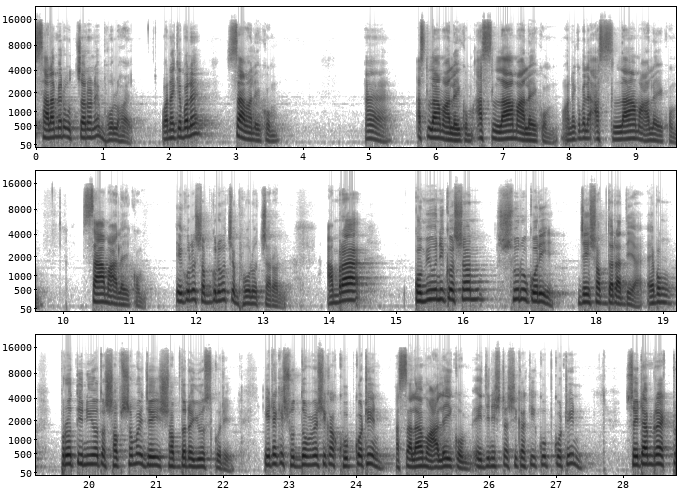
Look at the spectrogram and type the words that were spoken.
সালামের উচ্চারণে ভুল হয়। অনেকে বলে, সালাম আলাইকুম। হ্যাঁ আসসালাম আলাইকুম আসসালাম আলাইকুম। অনেকে বলে আসসালাম আলাইকুম সাম আলাইকুম। এগুলো সবগুলো হচ্ছে ভুল উচ্চারণ। আমরা কমিউনিকেশন শুরু করি যেই শব্দটা দেয়া এবং প্রতিনিয়ত সবসময় যেই শব্দটা ইউজ করি। এটা কি শুদ্ধভাবে শেখা খুব কঠিন? আসসালামু আলাইকুম, এই জিনিসটা শেখা কি খুব কঠিন? সেটা আমরা একটু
